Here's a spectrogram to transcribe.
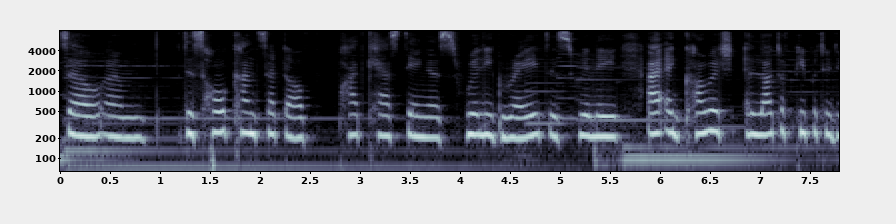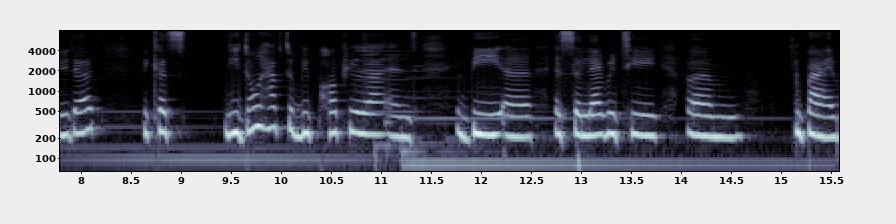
So, um, this whole concept of podcasting is really great. It's really, I encourage a lot of people to do that because you don't have to be popular and be a, a celebrity um, by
